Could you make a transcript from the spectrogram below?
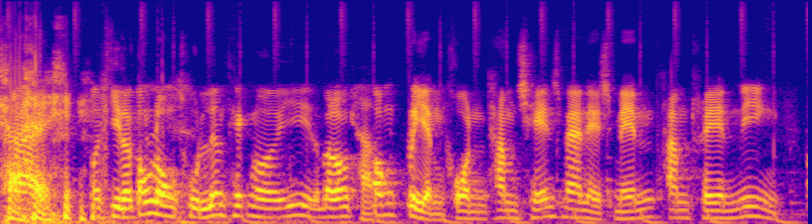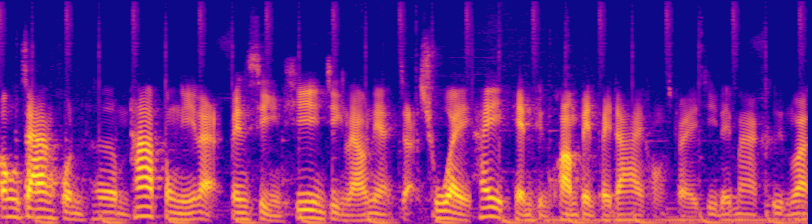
ใช่บางทีเราต้องลงทุนเรื่องเทคโนโลยีเราต้องครับต้องเปลี่ยนคนทำ change management ทำ training ต้องจ้างคนเพิ่ม ภาพตรงนี้แหละ เป็นสิ่งที่จริง ๆ แล้วเนี่ยจะช่วยให้เห็นถึงความเป็นไปได้ของ strategy ได้มากขึ้นว่า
